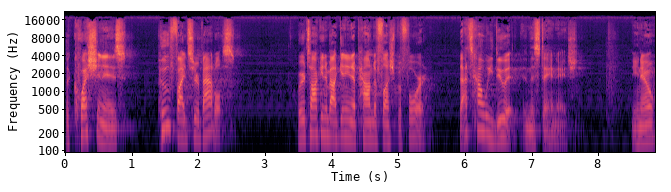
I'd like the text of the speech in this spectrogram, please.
The question is who fights your battles? We were talking about getting a pound of flesh before. That's how we do it in this day and age. You know,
